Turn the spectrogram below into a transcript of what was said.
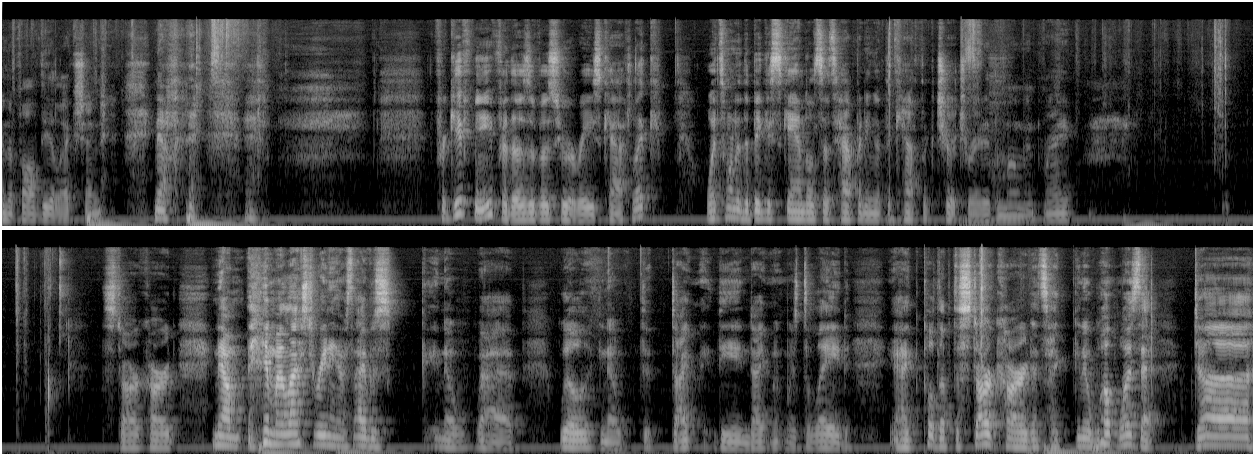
Going to involve the election. Now, forgive me for those of us who are raised Catholic. What's one of the biggest scandals that's happening at the Catholic Church right at the moment, right? Star card. Now, in my last reading, I was, I was you know, uh, will, you know, the, the indictment was delayed. I pulled up the star card. It's like, you know, what was that? Duh.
